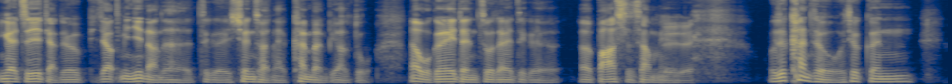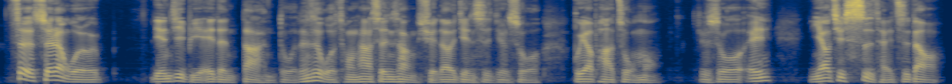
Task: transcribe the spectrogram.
应该直接讲就比较民进党的这个宣传的看板比较多。那我跟 Aden 坐在这个呃巴士上面，对对，我就看着，我就跟这虽然我年纪比 Aden 大很多，但是我从他身上学到一件事，就是说不要怕做梦。就是说，哎，你要去试才知道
